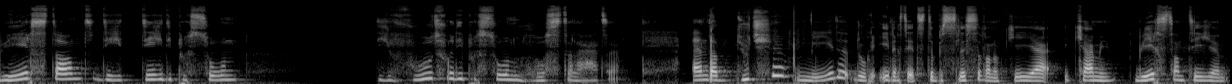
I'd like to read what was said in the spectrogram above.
weerstand die je tegen die persoon, die je voelt voor die persoon, los te laten. En dat doet je mede door enerzijds te beslissen van oké, ja, ik ga mijn weerstand tegen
